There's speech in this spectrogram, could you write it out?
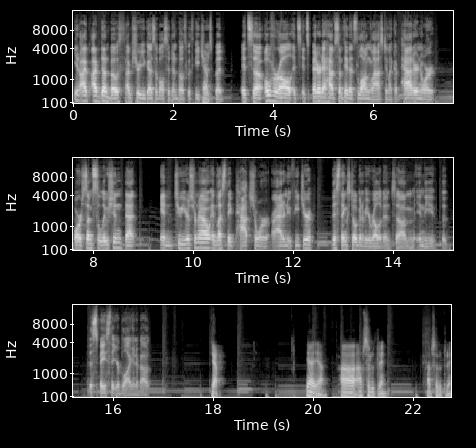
you know, I've I've done both. I'm sure you guys have also done both with features, but it's uh, overall it's it's better to have something that's long lasting, like a pattern or or some solution that in two years from now, unless they patch or, add a new feature, this thing's still going to be relevant um, in the, the the space that you're blogging about. Yeah. Yeah, yeah, uh, absolutely, absolutely.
